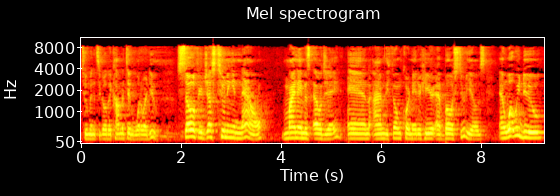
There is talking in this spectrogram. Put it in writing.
two minutes ago, they commented, what do I do? So if you're just tuning in now, my name is LJ, and I'm the film coordinator here at Boa Studios, and what we do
